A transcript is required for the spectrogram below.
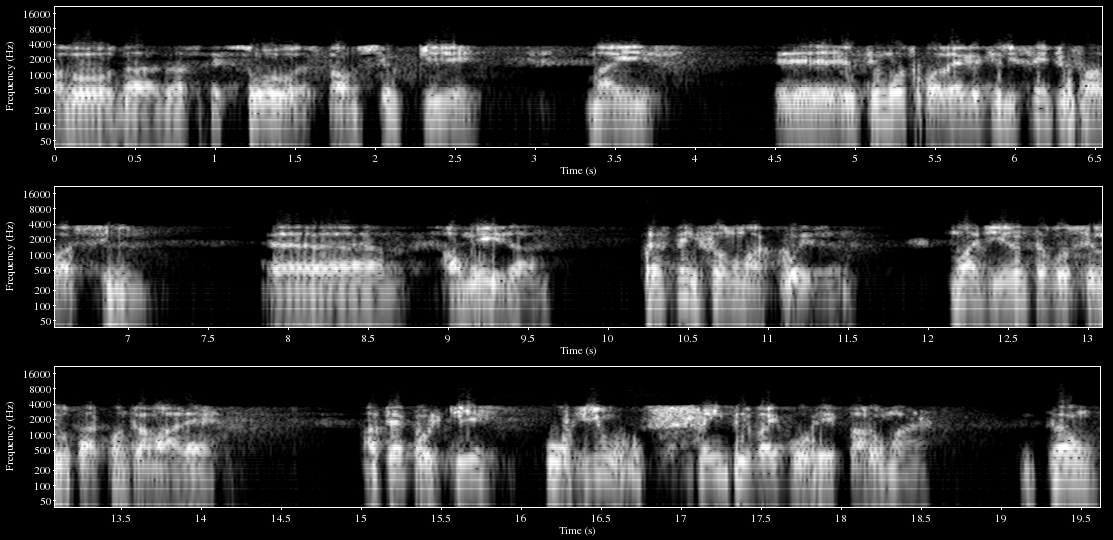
falou da, das pessoas, tal, não sei o quê, mas é, eu tenho um outro colega que ele sempre fala assim, é, Almeida, presta atenção numa coisa, não adianta você lutar contra a maré, até porque o rio sempre vai correr para o mar. Então,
